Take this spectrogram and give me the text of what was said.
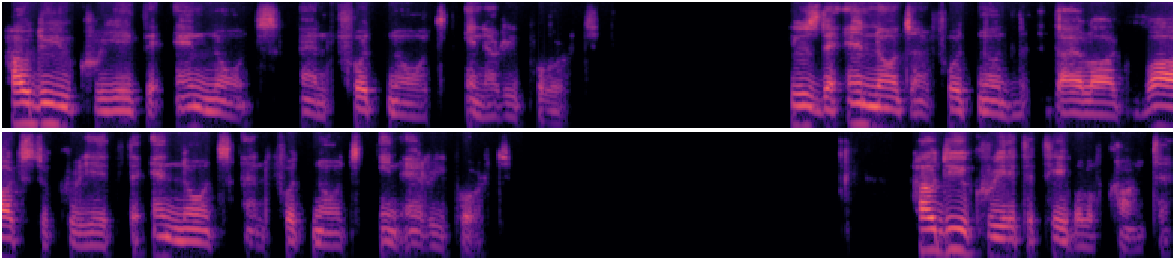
How do you create the endnotes and footnotes in a report? Use the endnotes and footnote dialog box to create the endnotes and footnotes in a report. How do you create a table of content?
